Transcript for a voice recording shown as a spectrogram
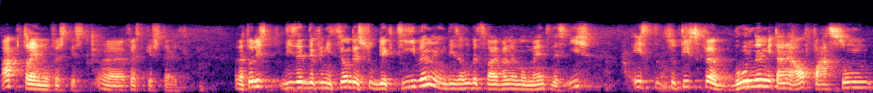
Abtrennung äh, festgestellt. Natürlich, diese Definition des Subjektiven in diesem unbezweifelten Moment des Ich ist zutiefst verbunden mit einer Auffassung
